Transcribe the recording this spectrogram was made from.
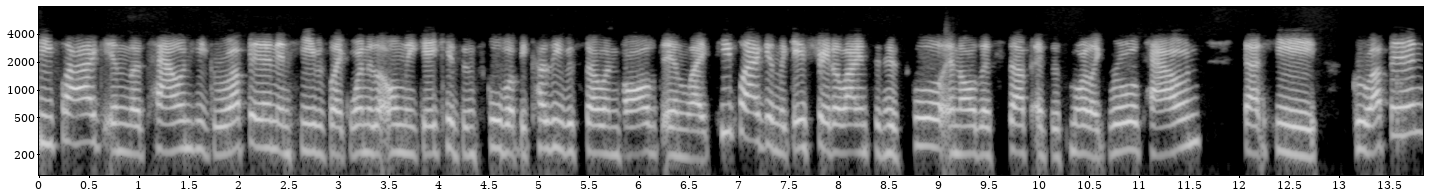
PFLAG in the town he grew up in, and he was like one of the only gay kids in school. But because he was so involved in like PFLAG and the Gay Straight Alliance in his school and all this stuff at this more like rural town that he grew up in,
